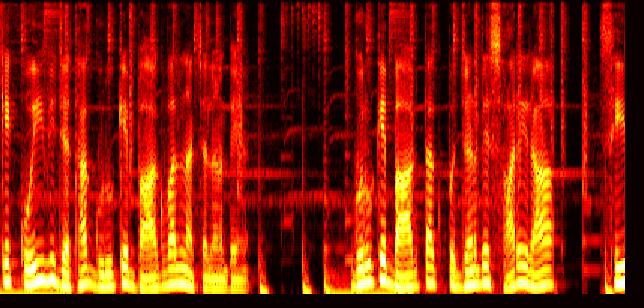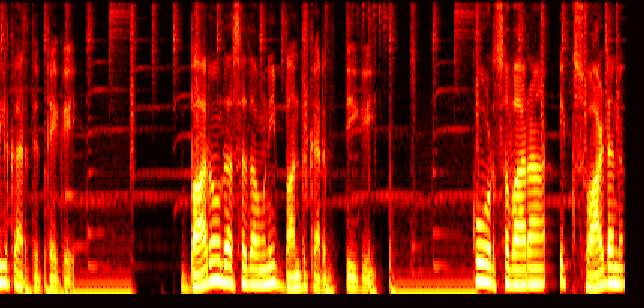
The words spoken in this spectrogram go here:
ਕਿ ਕੋਈ ਵੀ ਜਥਾ ਗੁਰੂ ਕੇ ਬਾਗ ਵੱਲ ਨਾ ਚੱਲਣ ਦੇਣ। ਗੁਰੂ ਕੇ ਬਾਗ ਤੱਕ ਪੁੱਜਣ ਦੇ ਸਾਰੇ ਰਾਹ ਸੀਲ ਕਰ ਦਿੱਤੇ ਗਏ। ਬਾਹਰੋਂ ਰਸਦਾਉਣੀ ਬੰਦ ਕਰ ਦਿੱਤੀ ਗਈ। ਘੋੜਸਵਾਰਾਂ ਇੱਕ ਸਵਾਡਨ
